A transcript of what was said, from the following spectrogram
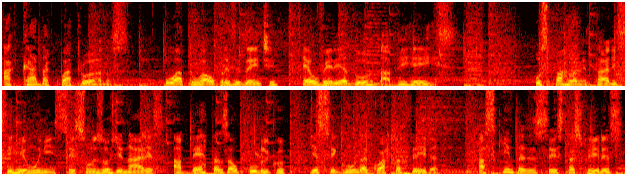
a cada quatro anos. O atual presidente é o vereador Davi Reis. Os parlamentares se reúnem em sessões ordinárias abertas ao público de segunda a quarta-feira. As quintas e sextas-feiras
